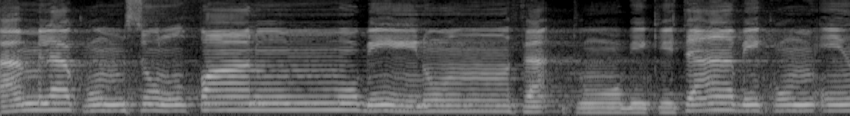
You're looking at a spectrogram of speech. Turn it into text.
ام لكم سلطان مبين فاتوا بكتابكم ان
